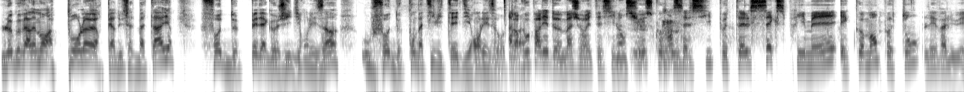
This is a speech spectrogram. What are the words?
Le gouvernement a pour l'heure perdu cette bataille, faute de pédagogie, diront les uns, ou faute de combativité, diront les autres. Alors vous parliez de majorité silencieuse, comment celle-ci peut-elle s'exprimer et comment peut-on l'évaluer?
